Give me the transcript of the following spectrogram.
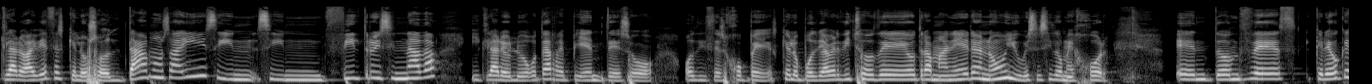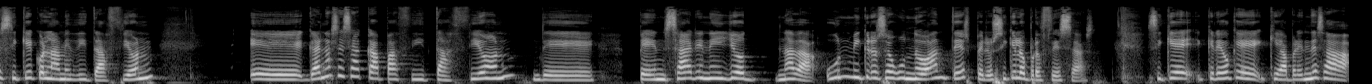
claro, hay veces que lo soltamos ahí sin, sin, filtro y sin nada y claro, luego te arrepientes o, o dices, jope, es que lo podría haber dicho de otra manera, ¿no? Y hubiese sido mejor. Entonces, creo que sí que con la meditación eh, ganas esa capacitación de pensar en ello, nada, un microsegundo antes, pero sí que lo procesas. Sí que creo que, aprendes a,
